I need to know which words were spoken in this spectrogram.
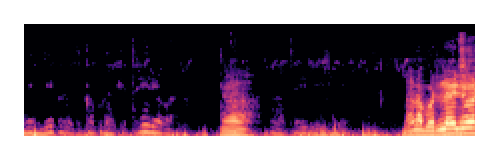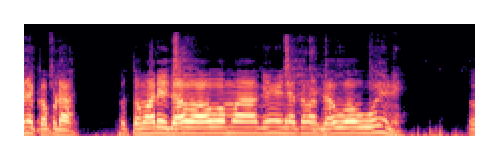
મેં દેખાડે તો કપડાં કે થઈ રહેવાના. હા. થઈ રહી છે. ના ના બદલાઈ લ્યો ને કપડાં. તો તમારે જાવા આવવામાં ગમે તમારે જાવું આવવું હોય ને તો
